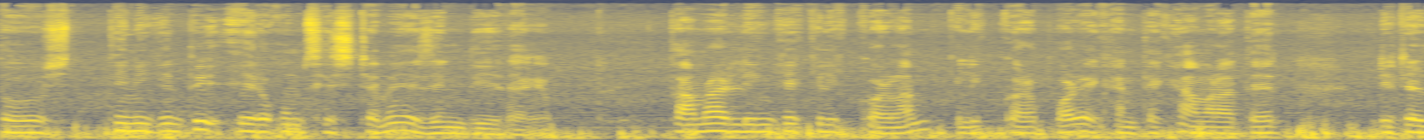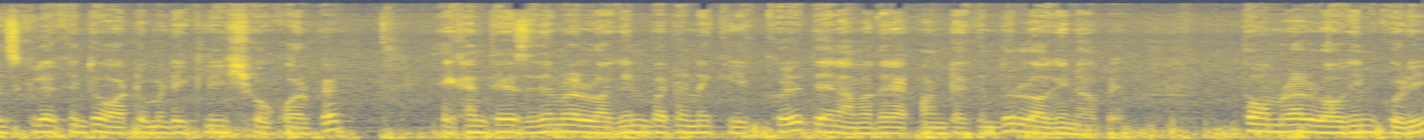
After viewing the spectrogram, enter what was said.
তো তিনি কিন্তু এরকম সিস্টেমে এজেন্ট দিয়ে থাকে। তো আমরা লিঙ্কে ক্লিক করলাম। ক্লিক করার পর এখান থেকে আমাদের ডিটেলসগুলো কিন্তু অটোমেটিকলি শো করবে। এখান থেকে যদি আমরা লগ ইন বাটনে ক্লিক করি দেন আমাদের অ্যাকাউন্টটা কিন্তু লগ ইন হবে। তো আমরা লগ ইন করি।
